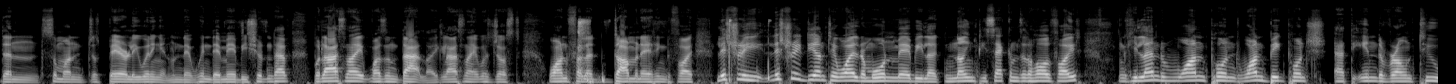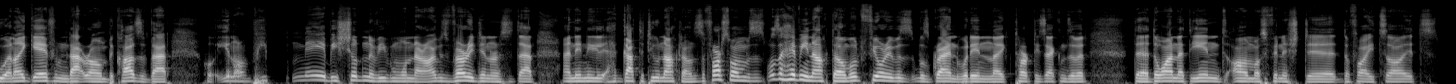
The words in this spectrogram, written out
than someone just barely winning it when they when they maybe shouldn't have. But last night wasn't that. Like last night was just one fella dominating the fight. Literally, literally Deontay Wilder won maybe like ninety seconds of the whole fight. Like he landed one punch, one big punch at the end of round two, and I gave him that round because of that. You know, maybe shouldn't have even won there. I was very generous at that, and then he got the two knockdowns. The first one was was a heavy knockdown, but Fury was was grand within like thirty seconds of it. The the one at the end almost finished the the fight. So it's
